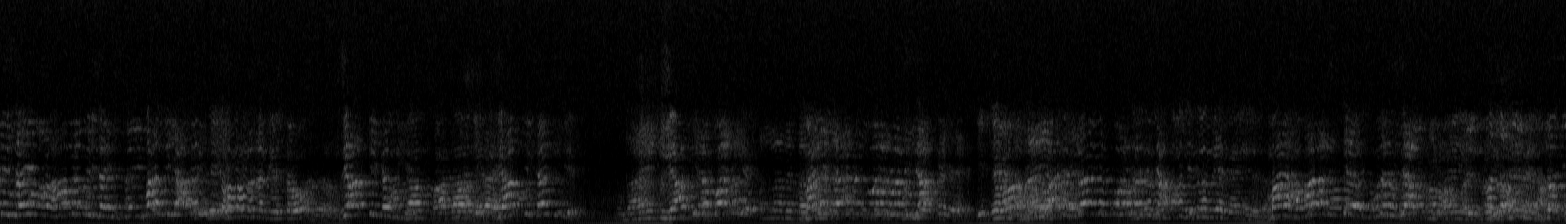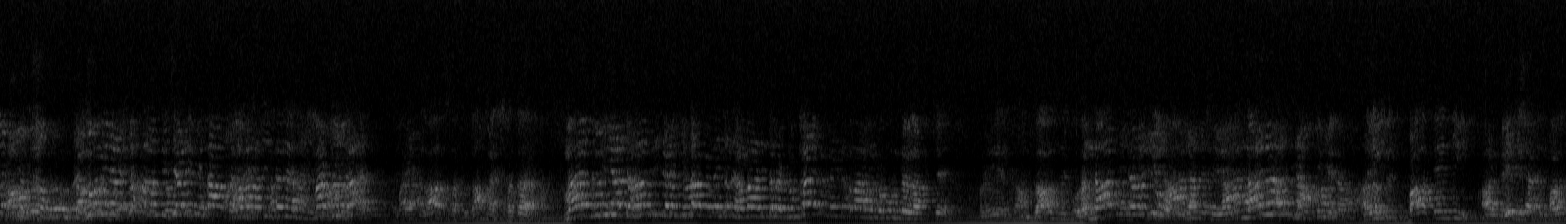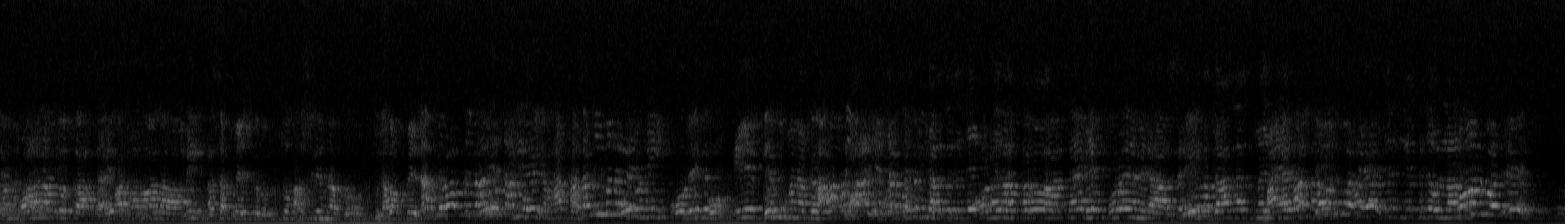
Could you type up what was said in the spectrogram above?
بھی صحیح پڑھانے بھی صحیح۔ بس یہ بھی نہیں حوالہ نہ زیادتی کر دیے زیادتی کر دیے زیادتی نہ میں نے پورے میں زیادتی ہے۔ میں نے میں پورے میں زیادتی ہے۔ میں پورے زیادتی ہے دنیا جہاں کی جڑی کتاب حوالہ نہیں کرے میں ڈھکا میں صدر میں دنیا جہاں کی جڑی کتاب نہیں کرے ہماری طرح ڈھکا ہے میں حوالہ کو کون دے لگتے بڑے انداز میں انداز جڑی بات ہے جی۔ بے شک مولانا تو صاحب ہے نہیں اصل پیش کرو۔ تو تسلیم نہ کرو۔ اس کا پیش نہ کرو اپنی باری چاہیے حسن نہیں منے نہیں اور ایک دن منع کر اپنی باری چاہیے مولانا کرو صاحب ایک ہے میرا اجازت میں کون بولے؟ کون بولے؟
